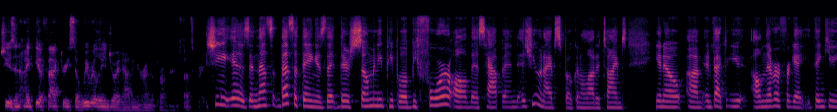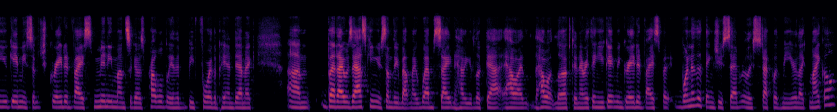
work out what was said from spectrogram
She's an idea factory. So we really enjoyed having her in the program. So that's great. She is. And that's that's the thing is that there's so many people before all this happened, as you and I have spoken a lot of times, you know, um, in fact, you I'll never forget. Thank you. You gave me such great advice many months ago. It's probably the, before the pandemic um, but I was asking you something about my website and how you looked at how I how it looked and everything. You gave me great advice, but one of the things you said really stuck with me. You're like, Michael,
